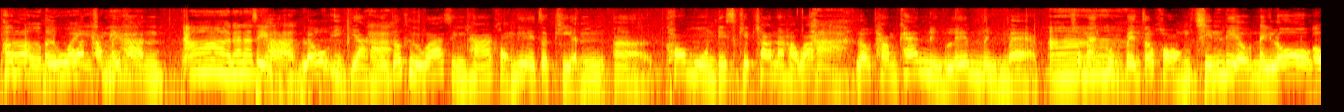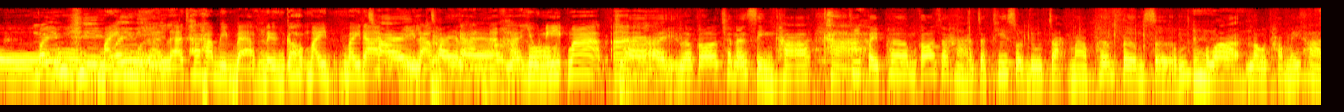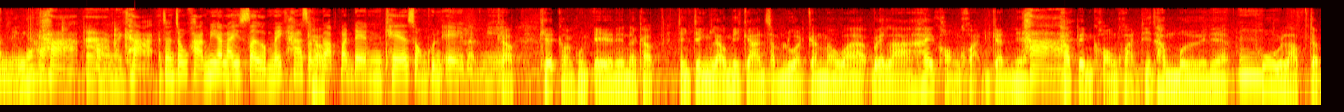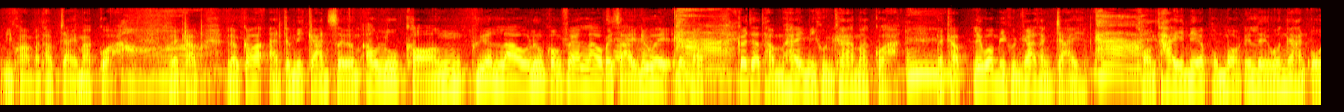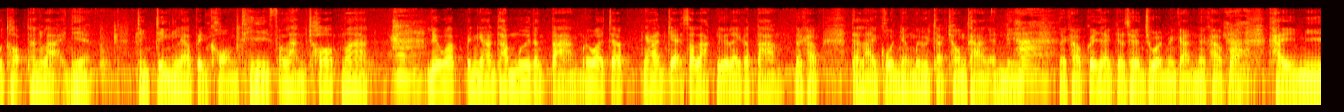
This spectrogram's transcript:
เพิ่มเติมเพิ่มเติมด้วยเพราะว่าทำไม่ใช่หคะทันอ่านั่นน่ะสิค่ะคะแล้วอีกอย่างหนึงค่ะก็คือว่าสินค้าของพี่เอจะเขียนเอ่อข้อมูล description นะคะว่าค่ะเราทำแค่หนึ่งเล่มหนึ่งแบบอ่าฉะนั้นคุณเป็นเจ้าของชิ้นเดียวในโลกโอ้ไม่มีไม่เหมือนแล้วถ้าทำอีกแบบหนึ่งก็ไม่ไม่ได้ใช่แบบนี้แล้วเหมือนกันใช่แล้วนะแล้คะวก็ยูนิคมากอ่าใช่แล้วก็ฉะนั้นสินค้าค่ะที่ไปเพิ่มก็จะหาจากที่สวนดูจักรมาเพิ่มเติมเสริม เพราะว่าเราทำไม่ทันอย่างเงี้ยค่ะค่ะอ่าค่ะอาจารย์เจ้าขามีอะไรเสริมไหมคะสำหรับประเด็นเคสของคุณเอแบบนี้ครับเคสของคุณเอเนี่ยนะครับจริง ๆ แล้วมีการสำรวจกันมาว่า เวลาให้ของขวัญกันเนี่ยค่ะถ้าเป็นของขวัญที่ทำมือเนี่ยอืมผู้รับจะมีความประทับใจมากกว่าอ๋อนะครับแล้วก็อาจจะมีการเสริมเอารูปของเพื่อนเรารูปของแฟนเราไปใส่ด้วยนะครับค่ะก็จะทำให้มีคุณค่ามากกว่าอืมนะครับเรียกว่ามีคุณค่าทางใจค่ะของไทยเนี่ยผมบอกได้เลยว่างานโอท็อปทั้งหลายเนี่ย จริง ๆ แล้วเป็นของที่ฝรั่งชอบมากค่ะเรียกว่าเป็นงานทำมือต่างๆ ไม่ว่าจะงานแกะสลักหรืออะไรก็ตามนะครับแต่หลายคนยังไม่รู้จักช่องทางอันนี้ค่ะนะครับก็อยากจะเชิญชวนเหมือนกันนะครับค่ะว่าใครมี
